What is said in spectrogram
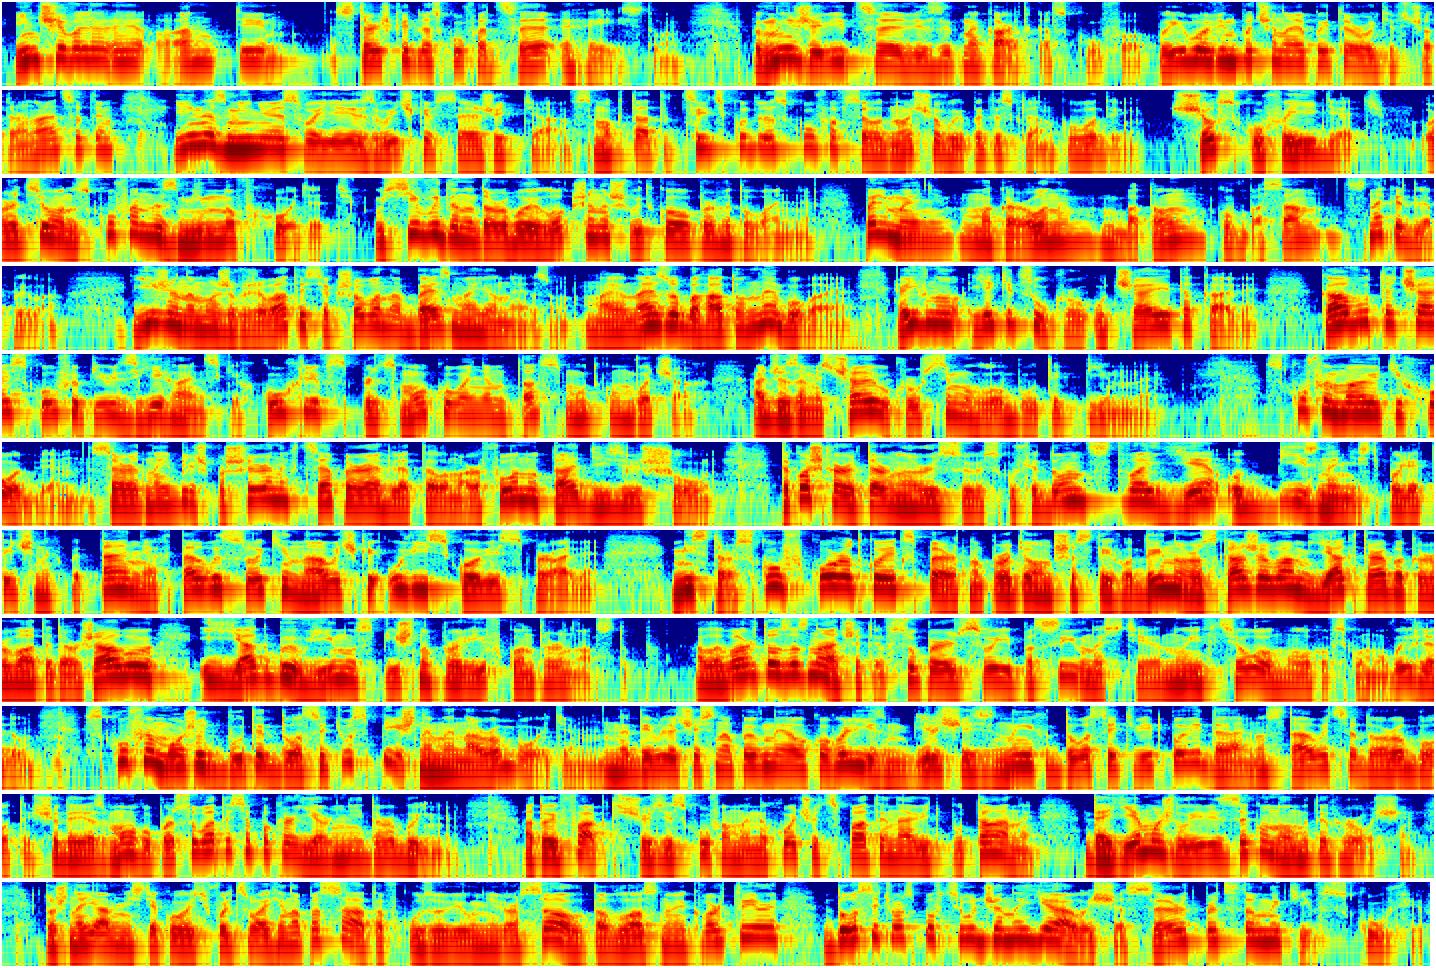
Інші варіанти стрижки для скуфа це гейство. Певний живіт це візитна картка скуфа. Пиво він починає пити років з 14 і не змінює своєї звички все життя. Всмоктати цицьку для скуфа все одно, що випити склянку води. Що скуфи їдять? У раціон скуфа незмінно входять усі види недорогої локшини швидкого приготування: пельмені, макарони, батон, ковбаса, снеки для пива. Їжа не може вживатись, якщо вона без майонезу. Майонезу багато не буває, рівно як і цукру у чаї та каві. Каву та чай скуфи п'ють з гігантських кухлів з присмокуванням та смутком в очах, адже замість чаю у кружці могло бути пінне. Скуфи мають і хобі. Серед найбільш поширених це перегляд телемарафону та дізель-шоу. Також характерною рисою скуфідонства є обізнаність в політичних питаннях та високі навички у військовій справі. Містер Скуф коротко і експертно протягом 6 годин розкаже вам, як треба керувати державою і як би він успішно провів контрнаступ. Але варто зазначити, всупереч своїй пасивності, ну і в цілому лоховському вигляду, скуфи можуть бути досить успішними на роботі, не дивлячись на певний алкоголізм, більшість з них досить відповідально ставиться до роботи, що дає змогу просуватися по кар'єрній драбині. А той факт, що зі скуфами не хочуть спати навіть путани, дає можливість зекономити гроші. Тож наявність якогось Volkswagen Passat в кузові універсал та власної квартири досить розповсюджене явище представників скуфів.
